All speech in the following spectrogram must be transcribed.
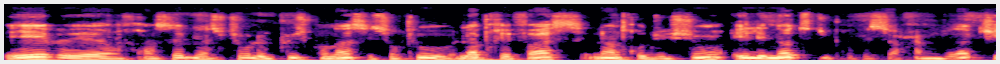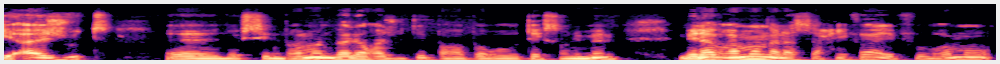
Et euh, en français, bien sûr, le plus qu'on a, c'est surtout la préface, l'introduction et les notes du professeur Hamdullah qui ajoutent. Euh, donc c'est vraiment une valeur ajoutée par rapport au texte en lui-même. Mais là, vraiment, on a la Sahifa, il faut vraiment,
